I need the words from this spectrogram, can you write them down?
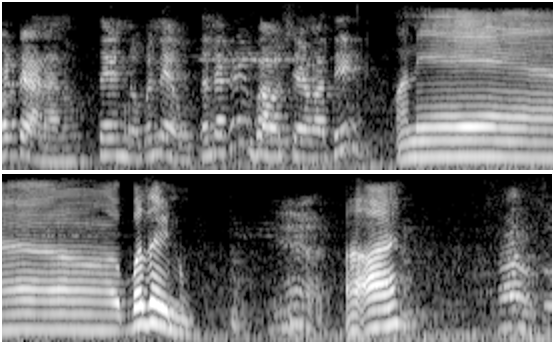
વટાણાનું. ત્રણનું બનાવ્યું. તને કયું ભાવશે એમાંથી અને બધાયનું. હે? સારું તો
